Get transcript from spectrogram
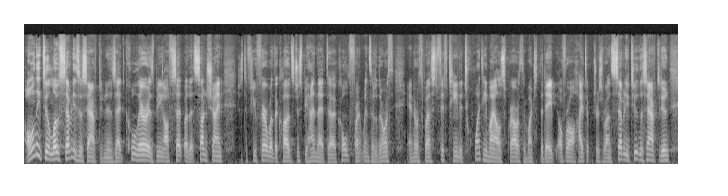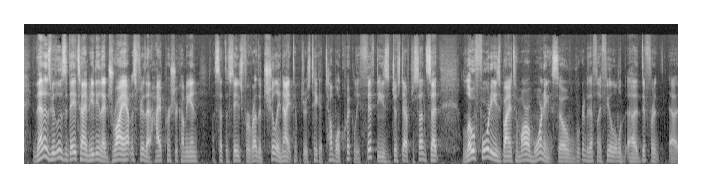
only to the low 70s this afternoon as that cool air is being offset by that sunshine. Just a few fair weather clouds just behind that uh, cold front winds out of the north and northwest 15 to 20 miles per hour through much of the day. Overall high temperatures around 72 this afternoon. Then as we lose the daytime heating, that dry atmosphere, that high pressure coming in set the stage for a rather chilly night. Temperatures take a tumble quickly. 50s just after sunset, low 40s by tomorrow morning. So we're going to definitely feel a little uh, different uh,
